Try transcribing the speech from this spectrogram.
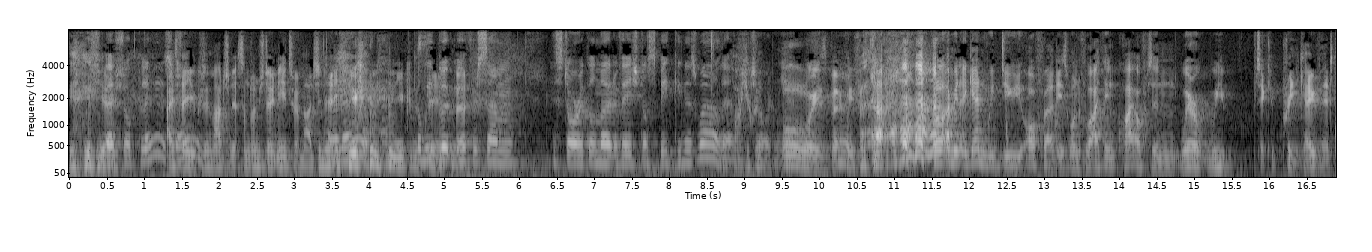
Special place. I say you could imagine it. Sometimes you don't need to imagine it. You can, you can, can see we book it, you for some historical motivational speaking as well then oh you Jordan, can yeah. always book me for that well i mean again we do offer these wonderful i think quite often we're we particularly pre-covid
